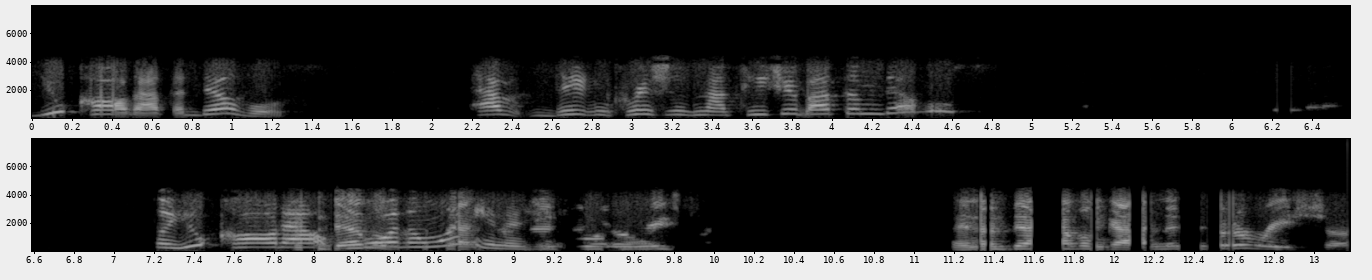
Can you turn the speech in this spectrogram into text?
you called out the devils. Have didn't Christians not teach you about them devils? So you called out more than one energy. And them devils got into the Orisha.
